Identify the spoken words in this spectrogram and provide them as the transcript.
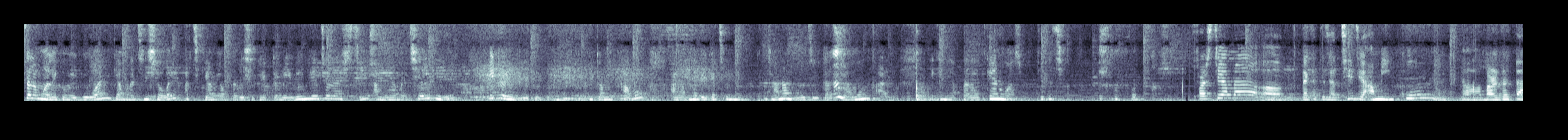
আসসালামু আলাইকুম এভরিওয়ান কেমন আছেন সবাই? আজকে আমি আপনাদের সাথে একটা রিভিউ নিয়ে চলে আসছি। আমি আমার ছেলে মিলে এটা রিভিউ দেবো এটা আমি খাব আর আপনাদের কাছে আমি জানাব যে এটা কেমন আর এখানে আপনারা কেন আসবেন, ঠিক আছে? ফার্স্টে আমরা দেখাতে যাচ্ছি যে আমি কোন বার্গারটা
